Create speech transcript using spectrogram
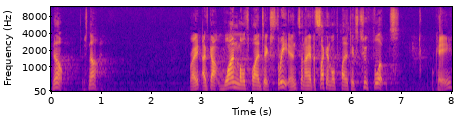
No, there's not. Right? I've got one multiply that takes three ints, and I have a second multiply that takes two floats. Okay?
